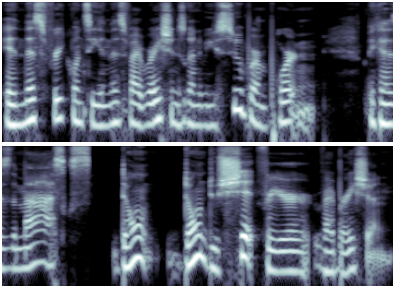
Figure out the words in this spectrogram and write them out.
in this frequency, in this vibration is going to be super important because the masks don't don't do shit for your vibration.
